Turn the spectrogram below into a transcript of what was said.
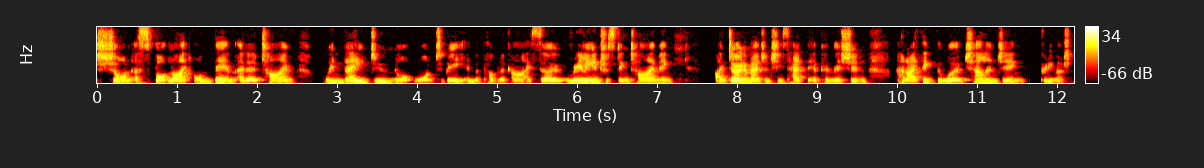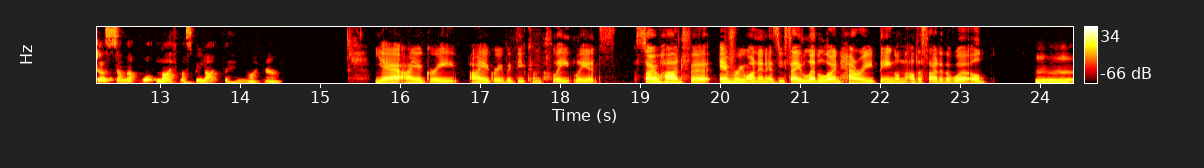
shone a spotlight on them at a time when they do not want to be in the public eye. So, really interesting timing. I don't imagine she's had their permission. And I think the word challenging pretty much does sum up what life must be like for him right now. Yeah, I agree. I agree with you completely. It's so hard for everyone, and as you say, let alone Harry being on the other side of the world. Mm.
